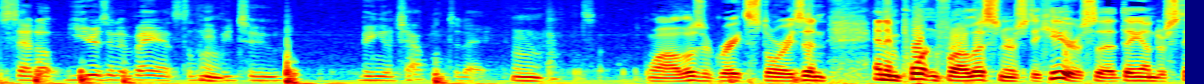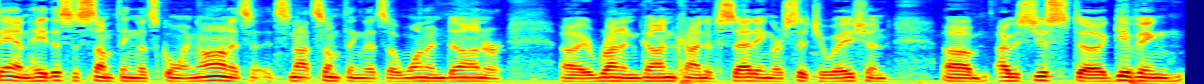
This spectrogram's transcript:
set up years in advance to lead Hmm. me to being a chaplain today. mm. So, Wow, those are great stories and, and important for our listeners to hear so that they understand, hey, this is something that's going on. It's it's not something that's a one and done or a run and gun kind of setting or situation. Um, I was just uh, giving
